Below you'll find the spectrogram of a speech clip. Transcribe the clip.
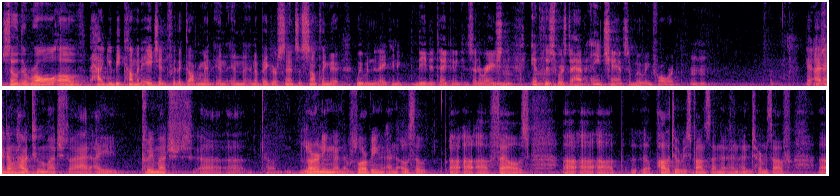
So the role of how you become an agent for the government in, in, in a bigger sense is something that we would take any- need to take into consideration if this was to have any chance of moving forward. Yeah, I, I don't have too much to add. I pretty much uh, uh, um, learning and absorbing and also uh, uh, uh, uh, uh, positive response in, in, in terms of uh,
